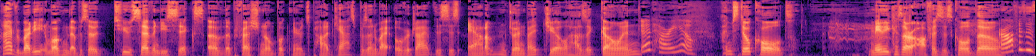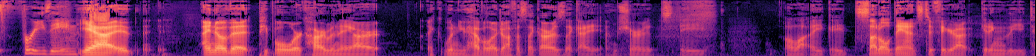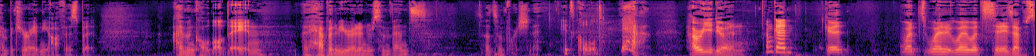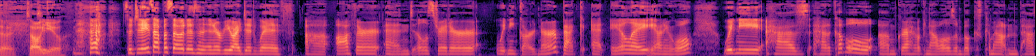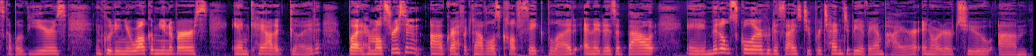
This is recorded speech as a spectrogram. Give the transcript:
Hi, everybody, and welcome to episode 276 of the Professional Book Nerds podcast presented by Overdrive. This is Adam. I'm joined by Jill. How's it going? Good. How are you? I'm still cold. Mainly because our office is cold, though. Our office is freezing. Yeah, it, I know that people work hard when they are, like, when you have a large office like ours. Like, I, I'm sure it's a a lot like a subtle dance to figure out getting the temperature right in the office. But I've been cold all day, and I happen to be right under some vents, so that's unfortunate. It's cold. Yeah. How are you doing? I'm good. Good. What's what, what what's today's episode? It's all you. So today's episode is an interview I did with uh, author and illustrator Whitney Gardner back at ALA Annual. Whitney has had a couple um, graphic novels and books come out in the past couple of years, including You're Welcome Universe and Chaotic Good. But her most recent uh, graphic novel is called Fake Blood, and it is about a middle schooler who decides to pretend to be a vampire in order to. Um,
